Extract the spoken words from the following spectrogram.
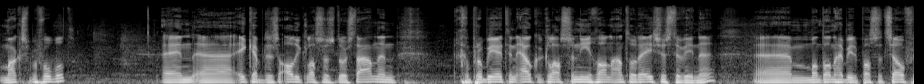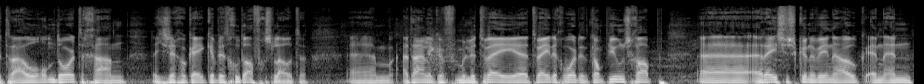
Max bijvoorbeeld. En ik heb dus al die klasses doorstaan en geprobeerd in elke klasse in ieder geval een aantal races te winnen. Ehm, want dan heb je pas het zelfvertrouwen om door te gaan. Dat je zegt, oké, ik heb dit goed afgesloten. Ehm, uiteindelijk in Formule 2 eh, tweede geworden in het kampioenschap. Eh, races kunnen winnen ook. En, en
